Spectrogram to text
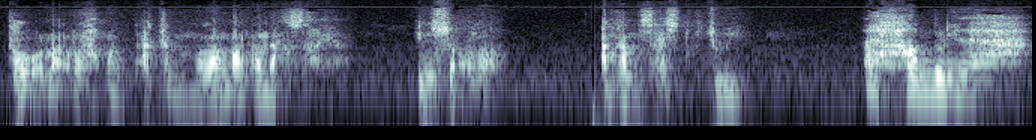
Kalau nak rahmat akan melamar anak saya, insya Allah akan saya setujui. Alhamdulillah.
